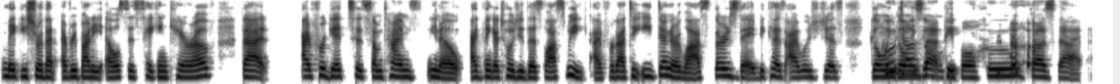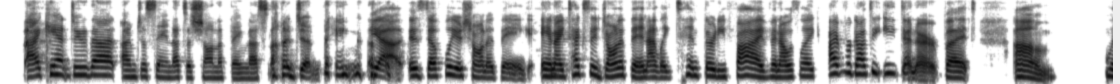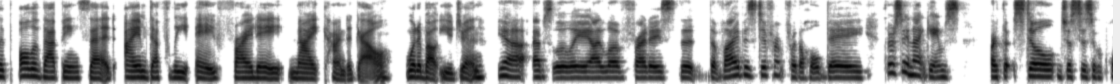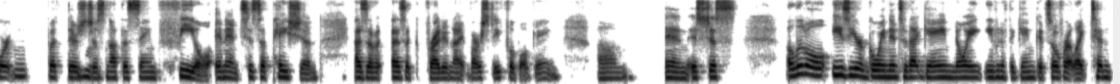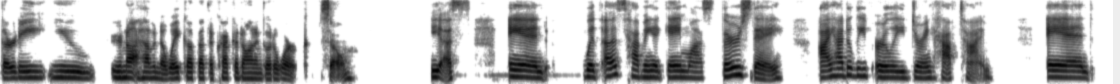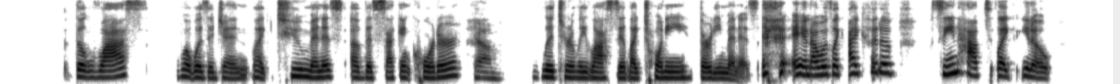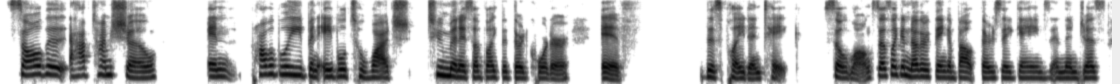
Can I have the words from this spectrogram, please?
making sure that everybody else is taken care of, that I forget to sometimes, you know, I think I told you this last week. I forgot to eat dinner last Thursday because I was just going, Who going, does going. that, people? Who does that? I can't do that. I'm just saying that's a Shawna thing. That's not a Jen thing. yeah, it's definitely a Shawna thing. And I texted Jonathan at like 1035 and I was like, I forgot to eat dinner. But um with all of that being said, I am definitely a Friday night kind of gal. What about you, Jen? Yeah, absolutely. I love Fridays. The the vibe is different for the whole day. Thursday night games are th- still just as important, but there's Mhm. just not the same feel and anticipation as a as a Friday night varsity football game. Um, and it's just a little easier going into that game, knowing even if the game gets over at like 10 30, you you're not having to wake up at the crack of dawn and go to work. So Yes. And with us having a game last Thursday, I had to leave early during halftime. And the last, what was it, Jen? Like two minutes of the second quarter yeah. literally lasted like 20, 30 minutes. and I was like, I could have seen half, like, you know, saw the halftime show and probably been able to watch two minutes of like the third quarter if this play didn't take so long. So that's like another thing about Thursday games and then just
